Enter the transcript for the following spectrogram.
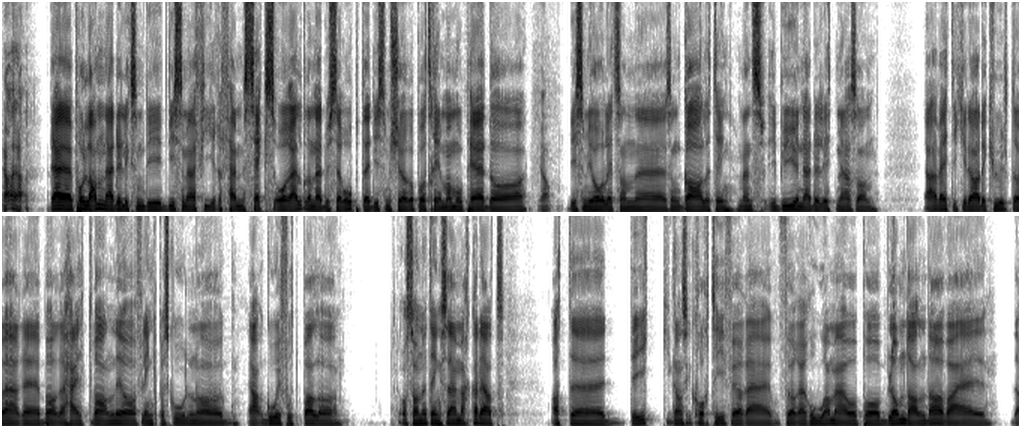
Ja, ja. Det er, på land er det liksom de, de som er fire, fem, seks år eldre enn deg du ser opp til. De som kjører på trimma moped, og Ja. de som gjør litt sånn, eh, sånn gale ting. Mens i byen er det litt mer sånn ja, jeg vet ikke, da er det kult å være bare helt vanlig og flink på skolen og ja, god i fotball og, og sånne ting. Så jeg merka det at, at uh, det gikk ganske kort tid før jeg, før jeg roa meg, og på Blomdalen da var jeg da,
